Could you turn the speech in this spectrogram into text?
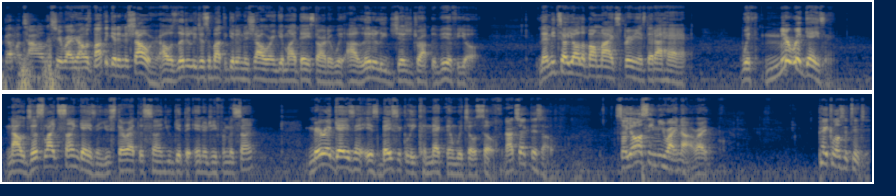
I got my towel and shit right here. I was about to get in the shower. I was literally just about to get in the shower and get my day started with. I literally just dropped the vid for y'all. Let me tell y'all about my experience that I had with mirror gazing. Now, just like sun gazing, you stare at the sun, you get the energy from the sun. Mirror gazing is basically connecting with yourself. Now, check this out. So, y'all see me right now, right? Pay close attention.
